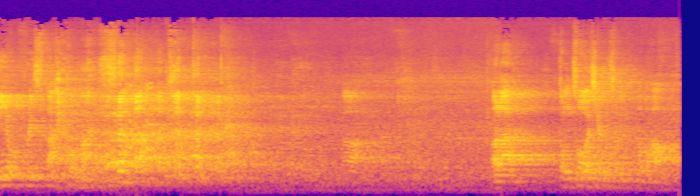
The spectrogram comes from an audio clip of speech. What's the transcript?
你有 freestyle 吗？啊，好了，东错前村，好不好？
